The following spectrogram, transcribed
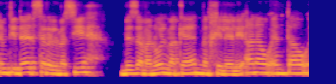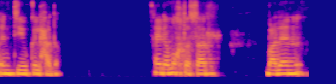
امتداد سر المسيح بالزمن والمكان من خلالي أنا وأنت وأنت وكل حدا. هذا مختصر. بعدين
